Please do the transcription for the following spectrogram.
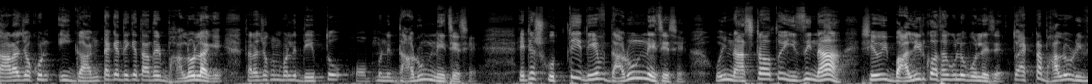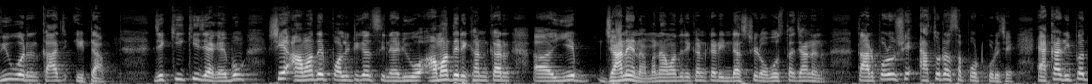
তারা যখন এই গানটাকে দেখে তাদের ভালো লাগে, তারা যখন বলে, দেব তো মানে দারুণ নেচেছে। এটা সত্যিই দেব দারুণ নেচেছে। ওই নাচটা অত ইজি না। সে ওই বালির কথাগুলো বলেছে। তো একটা ভালো রিভিউয়ারের কাজ এটা, যে কি কি জায়গা এবং সে আমাদের পলিটিক্যাল সিনারিও আমাদের এখানকার ইয়ে জানে না। মানে আমাদের এখানকার ইন্ডাস্ট্রির অবস্থা জানে না। তারপরেও সে এতটা সাপোর্ট করেছে। একা রিফাত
